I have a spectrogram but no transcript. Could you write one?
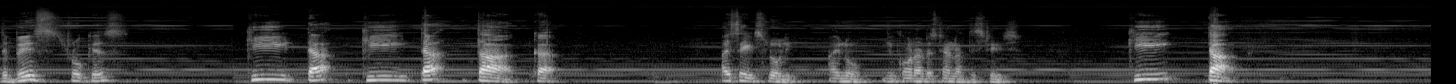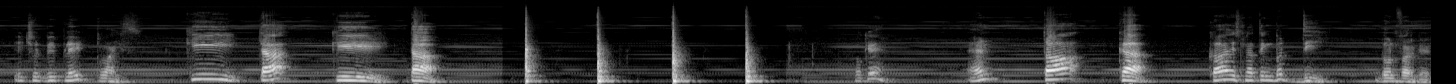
the bass stroke is kita kita ta ta ka. I say it slowly. I know you can't understand at this stage. Kita. It should be played twice. Kita kita. Okay, and ta ka. Ka is nothing but the. Don't forget.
